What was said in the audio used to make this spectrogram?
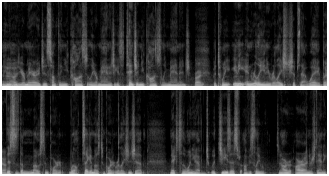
You know, Mhm. your marriage is something you constantly are managing. It's a tension you constantly manage right. between any and really any relationships that way. But Yeah. this is the most important, well, second most important relationship next to the one you have with Jesus, obviously, in our, our understanding,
